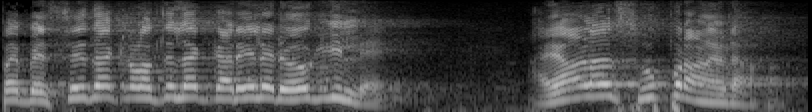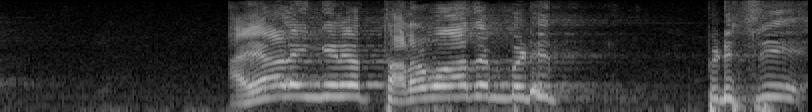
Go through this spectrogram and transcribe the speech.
ഇപ്പൊ ബസ്സേത കളത്തിലെ കരയിലെ രോഗിയില്ലേ? അയാൾ സൂപ്പറാണ് ഇടാ അയാളിങ്ങനെ തറവാദം പിടി പിടിച്ച്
